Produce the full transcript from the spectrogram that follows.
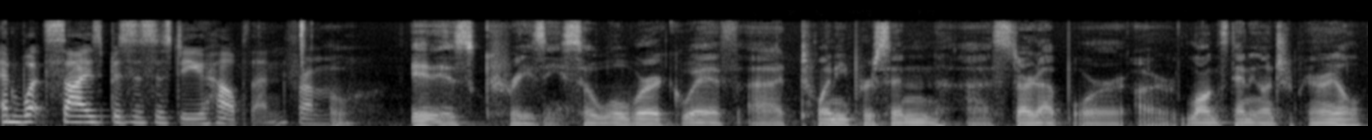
And what size businesses do you help then from Oh. It is crazy. So we'll work with a 20 person uh, startup or our long-standing entrepreneurial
